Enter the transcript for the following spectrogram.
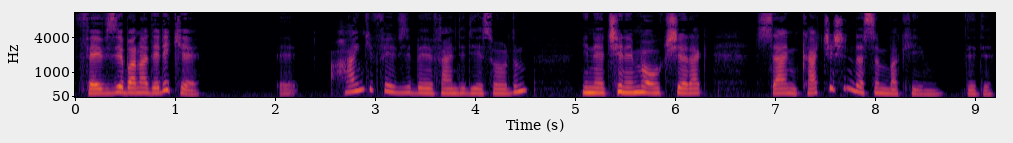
Fevzi bana dedi ki e, hangi Fevzi beyefendi diye sordum. Yine çenemi okşayarak sen kaç yaşındasın bakayım dedi.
